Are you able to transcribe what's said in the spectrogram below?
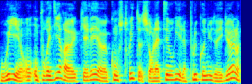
Oui, on, pourrait dire euh, qu'elle est euh, construite sur la théorie la plus connue de Hegel,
